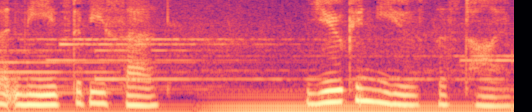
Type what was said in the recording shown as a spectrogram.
that needs to be said, you can use this time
